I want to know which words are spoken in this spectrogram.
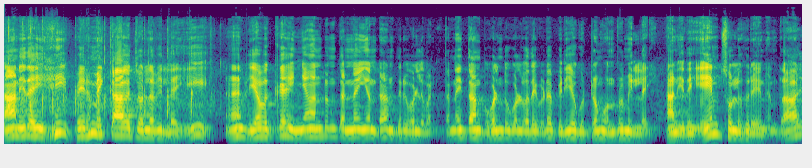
நான் இதை பெருமைக்காக சொல்லவில்லை. வியவுக்க இஞ்ஞான்றும் தன்னை என்றான் திருவள்ளுவன். தன்னைத்தான் புகழ்ந்து கொள்வதை விட பெரிய குற்றம் ஒன்றும் இல்லை நான் இதை ஏன் சொல்லுகிறேன் என்றால்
